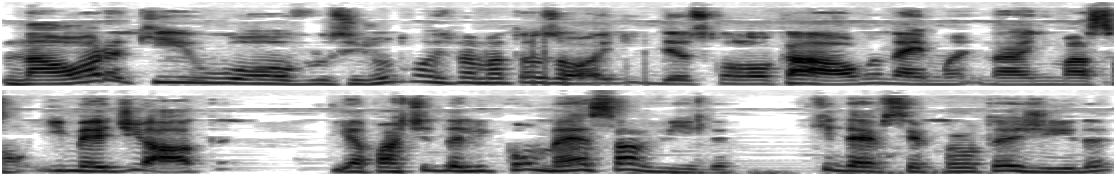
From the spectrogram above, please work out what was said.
na hora que o óvulo se junta com o espermatozoide, Deus coloca a alma na, na animação imediata e a partir dali começa a vida, que deve ser protegida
